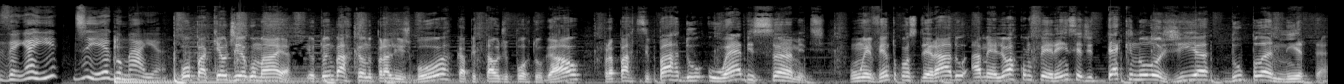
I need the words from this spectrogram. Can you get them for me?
Vem aí, Diego Maia. Opa, aqui é o Diego Maia. Eu estou embarcando para Lisboa, capital de Portugal, para participar do Web Summit, um evento considerado a melhor conferência de tecnologia do planeta.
